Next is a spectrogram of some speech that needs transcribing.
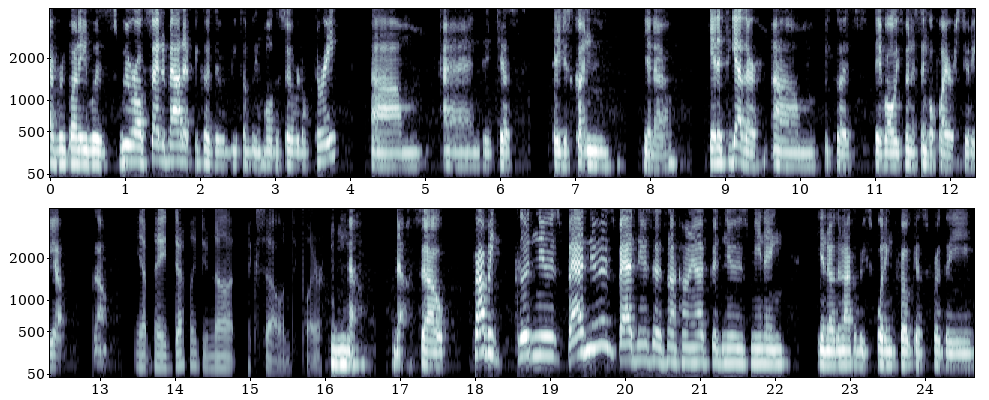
everybody was we were all excited about it because it would be something to hold us over till three, um, and it just they just couldn't, you know, get it together um, because they've always been a single player studio. So Yep, they definitely do not excel in multiplayer. no, no. So probably good news, bad news. Bad news that it's not coming out. Good news meaning you know they're not going to be splitting focus for the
